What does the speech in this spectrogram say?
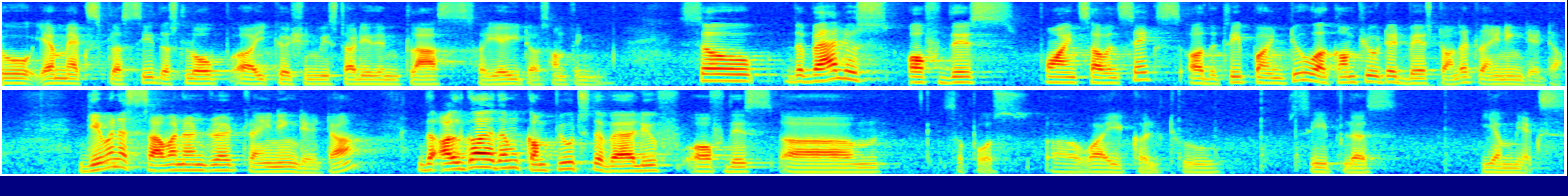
to mx plus c the slope uh, equation we studied in class 8 or something so, the values of this 0.76 or the 3.2 are computed based on the training data. Given a 700 training data, the algorithm computes the value of this um, suppose uh, y equal to c plus mx.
